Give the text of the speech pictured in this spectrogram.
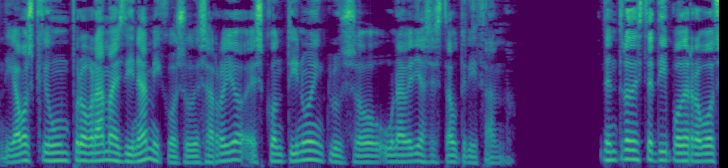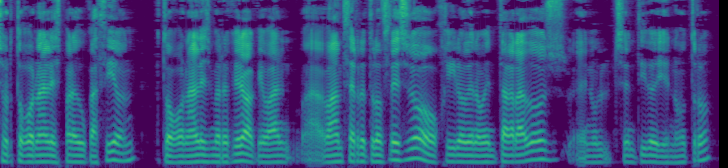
Digamos que un programa es dinámico, su desarrollo es continuo incluso una vez ya se está utilizando. Dentro de este tipo de robots ortogonales para educación, ortogonales me refiero a que van avance, retroceso o giro de 90 grados en un sentido y en otro,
